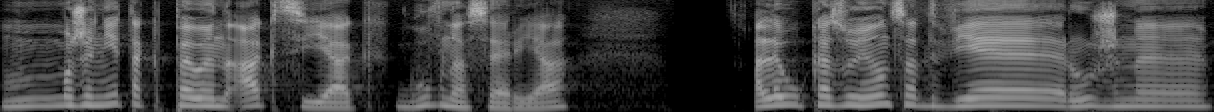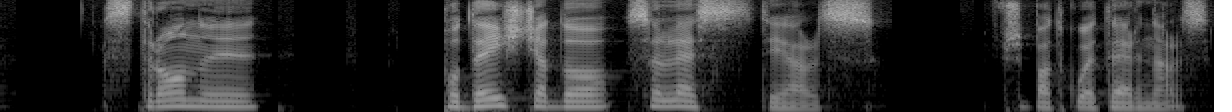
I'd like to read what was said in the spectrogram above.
może nie tak pełen akcji jak główna seria, ale ukazująca dwie różne strony podejścia do Celestials w przypadku Eternals.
